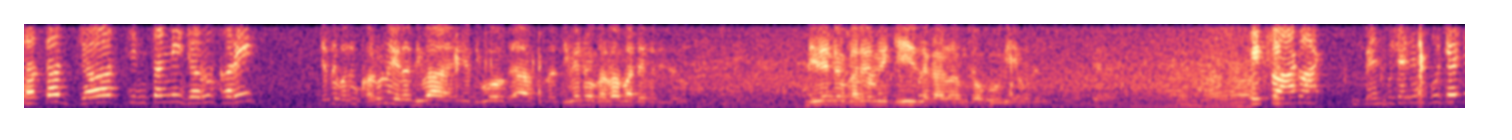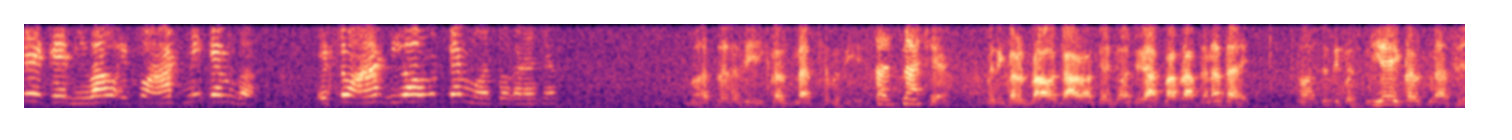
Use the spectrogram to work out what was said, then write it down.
સતત જત ચિંતનની જરૂર ખરી? એ તો બધું ખરું ને એટલે દીવા એ દીવો દિવેટો કરવા માટે બધી જરૂર. દિવેટો કરે ને ઘી લગાડવાનું ચોખ્ખું એ બધું. એકસો આઠ. બેન પૂછે છે? કે દીવાઓ એકસો આઠની કેમ એકસો આઠ દીવાઓનું કેમ મહત્વ ગણે છે? મહત્વ નથી કલ્પના છે બધી. કલ્પના છે. બધી કલ્પનાઓ જાણો છે જો સુધી આત્મા પ્રાપ્ત ના થાય તો સુધી બધી કલ્પના છે.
